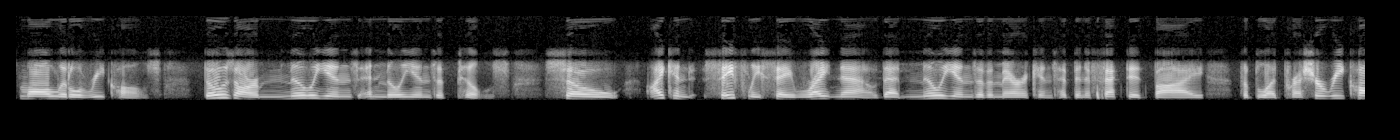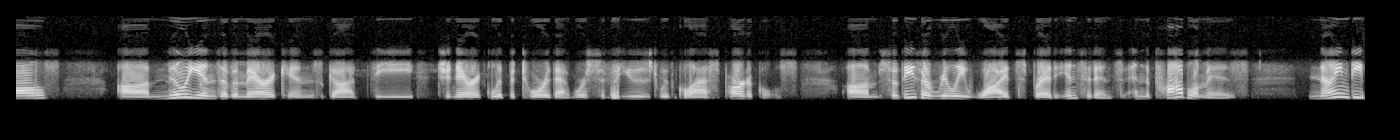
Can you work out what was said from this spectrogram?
small little recalls. Those are millions and millions of pills. So I can safely say right now that millions of Americans have been affected by the blood pressure recalls uh, millions of Americans got the generic Lipitor that were suffused with glass particles. Um, so these are really widespread incidents. And the problem is 90%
